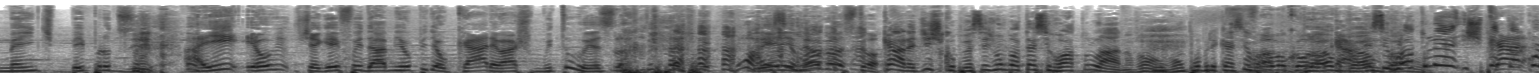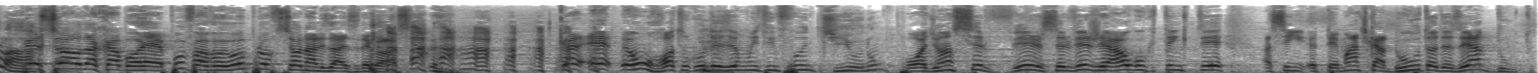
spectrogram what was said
especialmente bem produzido. Aí eu cheguei e fui dar a minha opinião. Cara, eu acho muito ruim esse rótulo aqui. Porra, E esse ele não rótulo- gostou. Cara, desculpa, vocês vão botar esse rótulo lá, não vão? Vamos publicar esse rótulo. Vamos colocar. Vamos, Esse vamos. rótulo é espetacular. Cara, pessoal da Caboré, por favor, vamos profissionalizar esse negócio. Cara, é, é um rótulo com desenho muito infantil, não pode. É uma cerveja. Cerveja é algo que tem que ter, assim, é temática adulta, desenho adulto.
